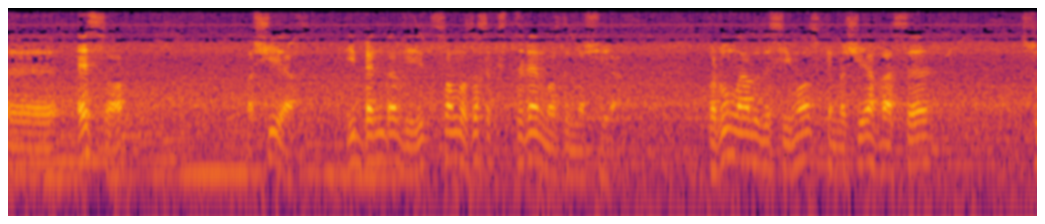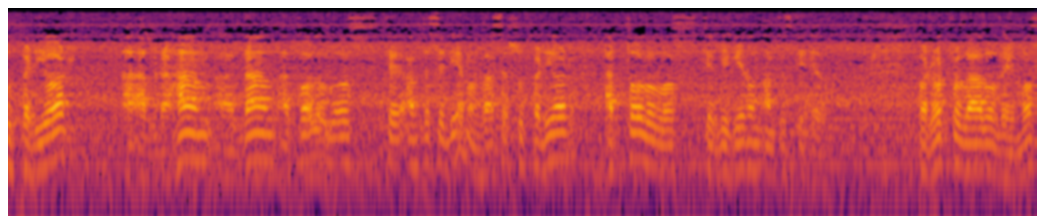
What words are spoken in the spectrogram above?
eh, eso, Mashiach y Ben David son los dos extremos de Mashiach. Por un lado decimos que Mashiach va a ser superior a Abraham, a Adán, a todos los que antecedieron, va a ser superior a todos los que vivieron antes que él. Por otro lado, vemos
